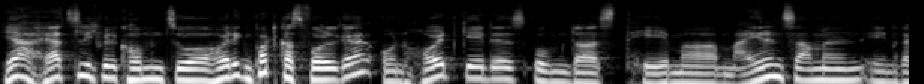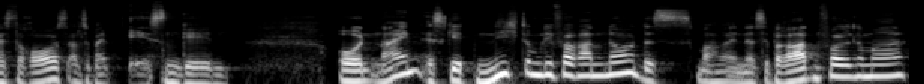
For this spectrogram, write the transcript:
Ja, herzlich willkommen zur heutigen Podcast-Folge und heute geht es um das Thema Meilen sammeln in Restaurants, also beim Essen gehen. Und nein, es geht nicht um Lieferando, das machen wir in einer separaten Folge mal,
